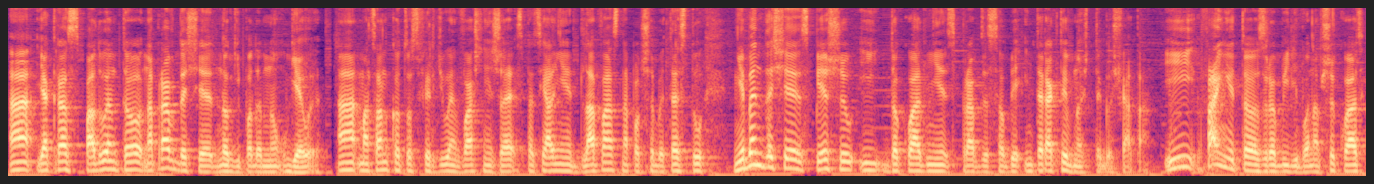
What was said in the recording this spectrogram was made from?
A jak raz spadłem, to naprawdę się nogi pode mną ugięły. A macanko to stwierdziłem właśnie, że specjalnie dla Was na potrzeby testu nie będę się spieszył i dokładnie sprawdzę sobie interaktywność tego świata. I fajnie to zrobili, bo na przykład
